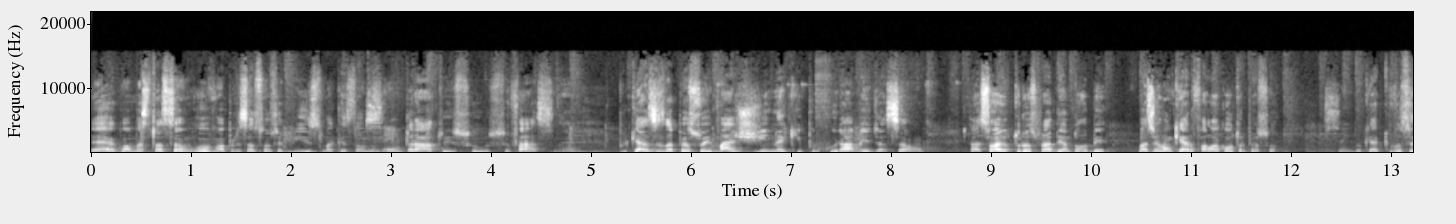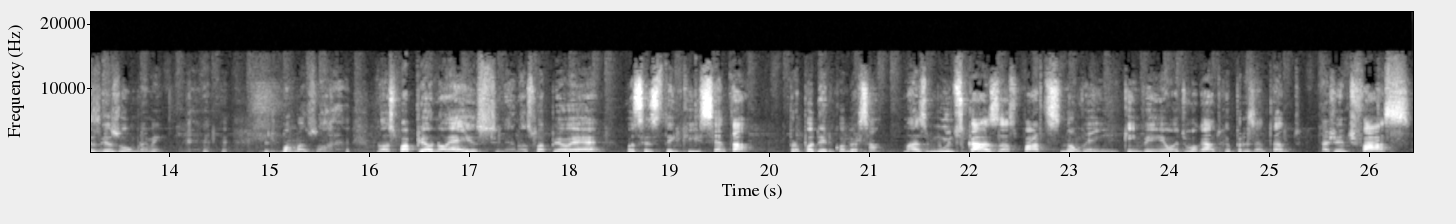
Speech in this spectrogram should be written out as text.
É, igual uma situação, houve uma prestação de serviço, uma questão de um Sim. contrato, isso se faz, né? Uhum. Porque às vezes a pessoa imagina que procurar mediação, ela só, olha, eu trouxe para dentro do OAB, mas eu não quero falar com a outra pessoa. Sim. Eu quero que vocês resolvam para mim. Eu digo, bom, mas o nosso papel não é esse, né? Nosso papel uhum. é vocês têm que sentar para poderem conversar. Mas em muitos casos as partes não vêm, quem vem é o advogado representando. A gente faz,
